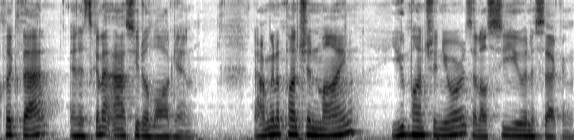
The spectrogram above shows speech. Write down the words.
Click that, and it's going to ask you to log in. Now I'm going to punch in mine, you punch in yours, and I'll see you in a second.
